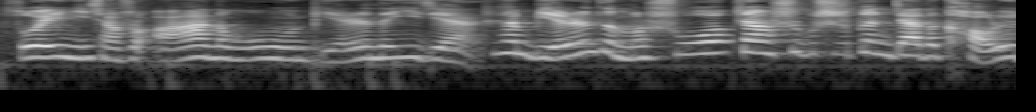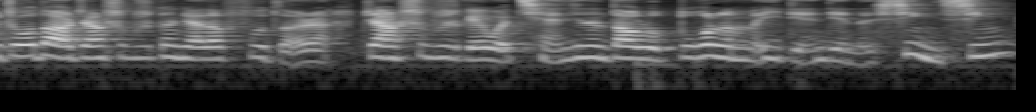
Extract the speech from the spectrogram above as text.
所以你想说啊，那我问问别人的意见，看看别人怎么说，这样是不是更加的考虑周到？这样是不是更加的负责任？这样是不是给我前进的道路多了那么一点点的信心？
